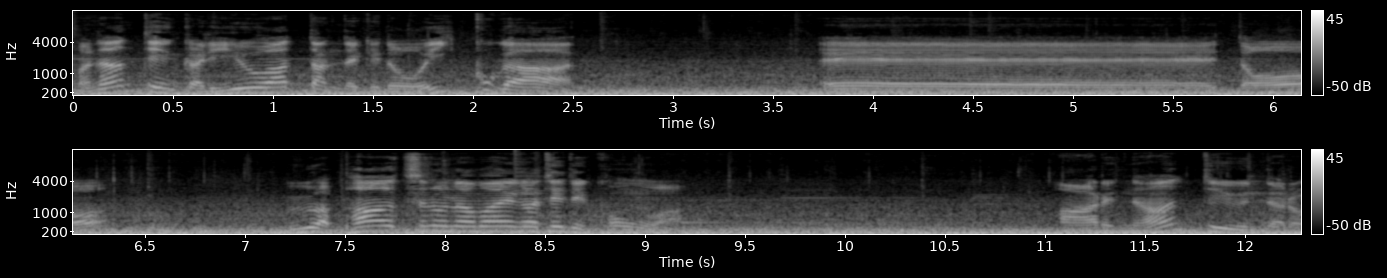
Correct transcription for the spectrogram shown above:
まあ、何点か理由はあったんだけど、1個が、えー、うわ、パーツの名前が出てこんわ。あれ、なんて言うんだろ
